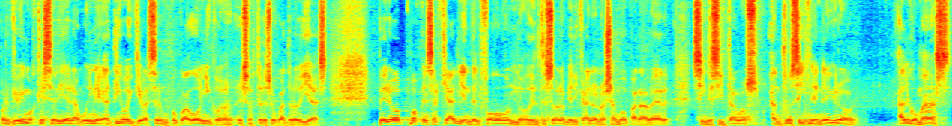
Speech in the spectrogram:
porque vimos que ese día era muy negativo y que iba a ser un poco agónico esos tres o cuatro días. Pero vos pensás que alguien del fondo, del Tesoro americano, nos llamó para ver si necesitamos, ante un cisne negro, algo más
